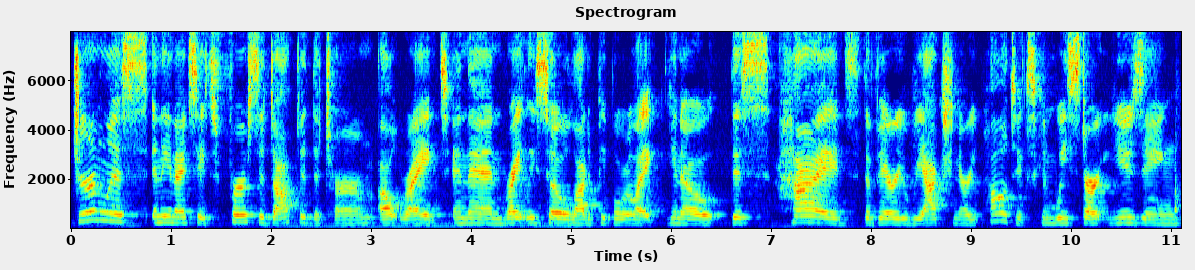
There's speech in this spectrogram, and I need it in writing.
journalists in the United States first adopted the term alt-right, and then rightly so, a lot of people were like, you know, this hides the very reactionary politics. Can we start using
